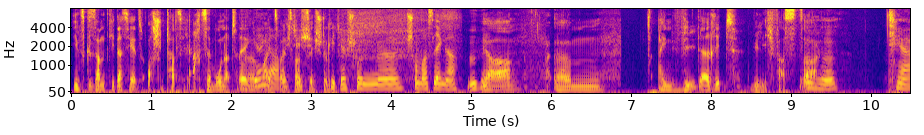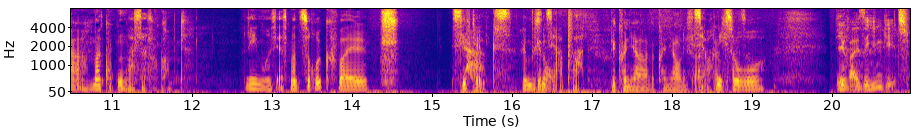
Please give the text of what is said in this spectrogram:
Insgesamt geht das ja jetzt auch schon tatsächlich 18 Monate. Äh, ne? ja, Mai ja, 22, richtig. stimmt. Geht ja schon, äh, schon was länger. Mhm. Ja, ähm, ein wilder Ritt, will ich fast sagen. Mhm. Tja, mal gucken, was da so kommt. Lehnen wir uns erstmal zurück, weil hilft ja, ja nichts. Wir müssen genau. es ja abwarten. Wir können ja, wir können ja auch nicht sagen, ist ja auch nicht so. die Reise hingeht.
